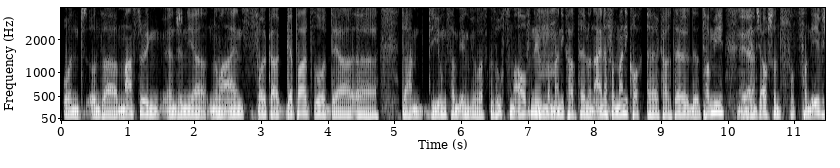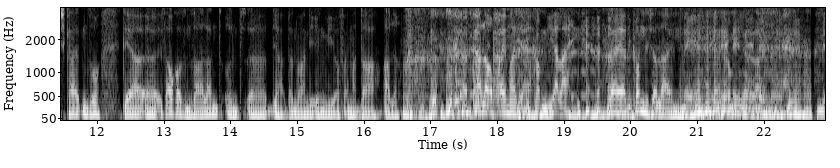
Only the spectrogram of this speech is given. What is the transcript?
und unser Mastering-Engineer Nummer eins, Volker Gebhardt, so, der, äh, da haben, die Jungs haben irgendwie was gesucht zum Aufnehmen von Money Cartel und einer von Money Ko- äh, Cartel, der Tommy, den Ja. kenne ich auch schon von Ewigkeiten so, der äh, ist auch aus dem Saarland und äh, ja, dann waren die irgendwie auf einmal da, alle. alle auf einmal da. Kommt nie allein. Naja, die kommen nicht allein. Ne? nee, Kommen nee, nie nee, allein, nee. Nee,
